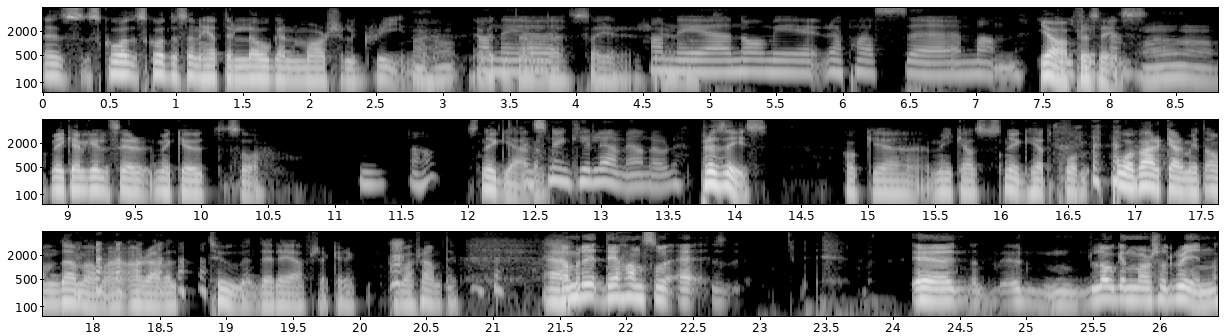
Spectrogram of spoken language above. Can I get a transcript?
Eh, eh, skåd, skådisen heter Logan Marshall Green. Jaha. Jag Han vet inte om är- det säger Han är Naomi Rapaces eh, man. Ja, precis. Mm. Mikael Gill ser mycket ut så. Mm. Snygg jävel. En snygg kille med andra ord. Precis. Och eh, Mikaels snygghet på, påverkar mitt omdöme om Unravel 2. Det är det jag försöker komma fram till. Eh, Ja men det, det är han som eh, Logan Marshall Green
